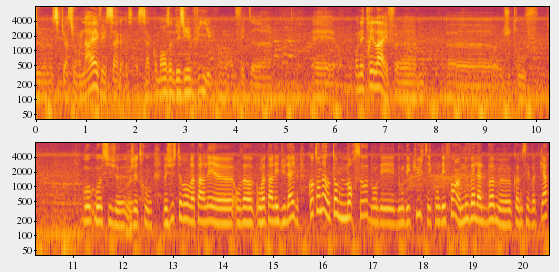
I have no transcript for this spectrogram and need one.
une situation live et ça, ça commence une deuxième vie en, fait. Euh, on est très live, euh, euh, je trouve. Moi, aussi, je, trouve. Mais justement, on va, parler, on, va, on va parler du live. Quand on a autant de morceaux, dont des, dont des cultes, et qu'on défend un nouvel album, comme c'est votre cas,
